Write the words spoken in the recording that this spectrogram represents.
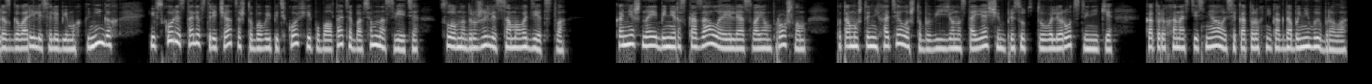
разговорились о любимых книгах и вскоре стали встречаться, чтобы выпить кофе и поболтать обо всем на свете, словно дружили с самого детства. Конечно, Эбби не рассказала Элле о своем прошлом, потому что не хотела, чтобы в ее настоящем присутствовали родственники, которых она стеснялась и которых никогда бы не выбрала,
